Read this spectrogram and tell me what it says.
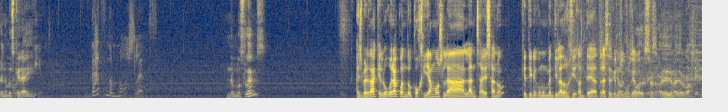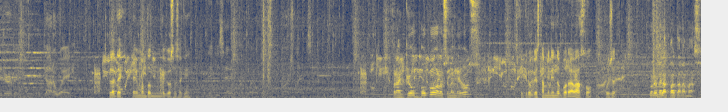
Tenemos que ir ahí. The marshlands. ¿The Muslims? Es verdad que luego era cuando cogíamos la lancha esa, ¿no? Que tiene como un ventilador gigante atrás. Es que no sé cómo se llama. Puede ser. Ahí hay una hierba. Espérate, que hay un montón de cosas aquí. Franqueo un poco a los enemigos. Es que creo que están viniendo por abajo. Pues eh. Córreme la espalda nada más.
